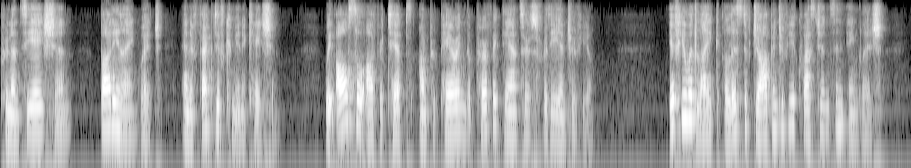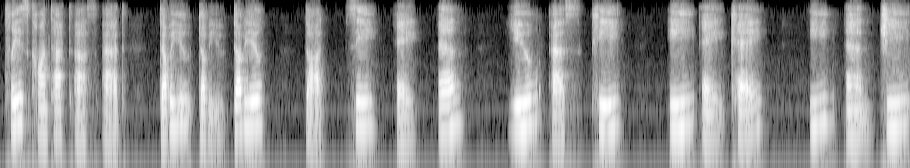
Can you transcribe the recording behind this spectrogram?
pronunciation, body language, and effective communication. We also offer tips on preparing the perfect answers for the interview. If you would like a list of job interview questions in English, please contact us at www.ca N U S P E A K E N G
